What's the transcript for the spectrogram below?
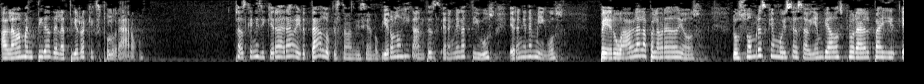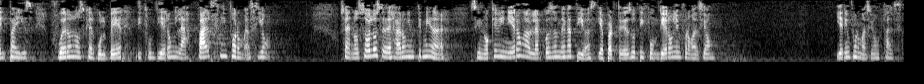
hablaban mentiras de la tierra que exploraron. O sea, es que ni siquiera era verdad lo que estaban diciendo. Vieron los gigantes, eran negativos, eran enemigos, pero habla la palabra de Dios. Los hombres que Moisés había enviado a explorar el país, el país fueron los que al volver difundieron la falsa información. O sea, no solo se dejaron intimidar, sino que vinieron a hablar cosas negativas y aparte de eso difundieron la información y era información falsa.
